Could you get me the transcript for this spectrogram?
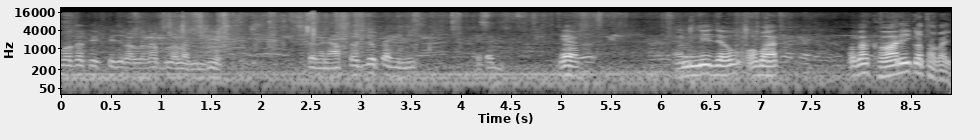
প্রজাতির খেজুর আল্লাহ রাবুল আলমিন দিয়েছে। দেখেন, আশ্চর্য কাহিনী। এটা আমি নিজেও অবাক অবাক হওয়ারই কথা ভাই।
